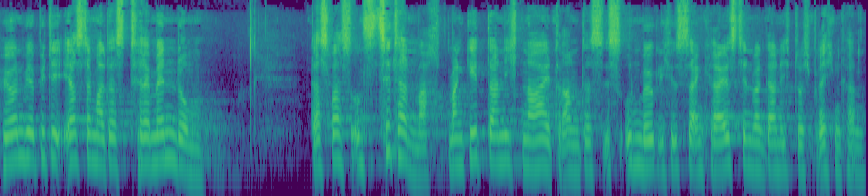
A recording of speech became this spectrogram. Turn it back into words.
hören wir bitte erst einmal das Tremendum, das, was uns zittern macht. Man geht da nicht nahe dran, das ist unmöglich, es ist ein Kreis, den man gar nicht durchbrechen kann.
